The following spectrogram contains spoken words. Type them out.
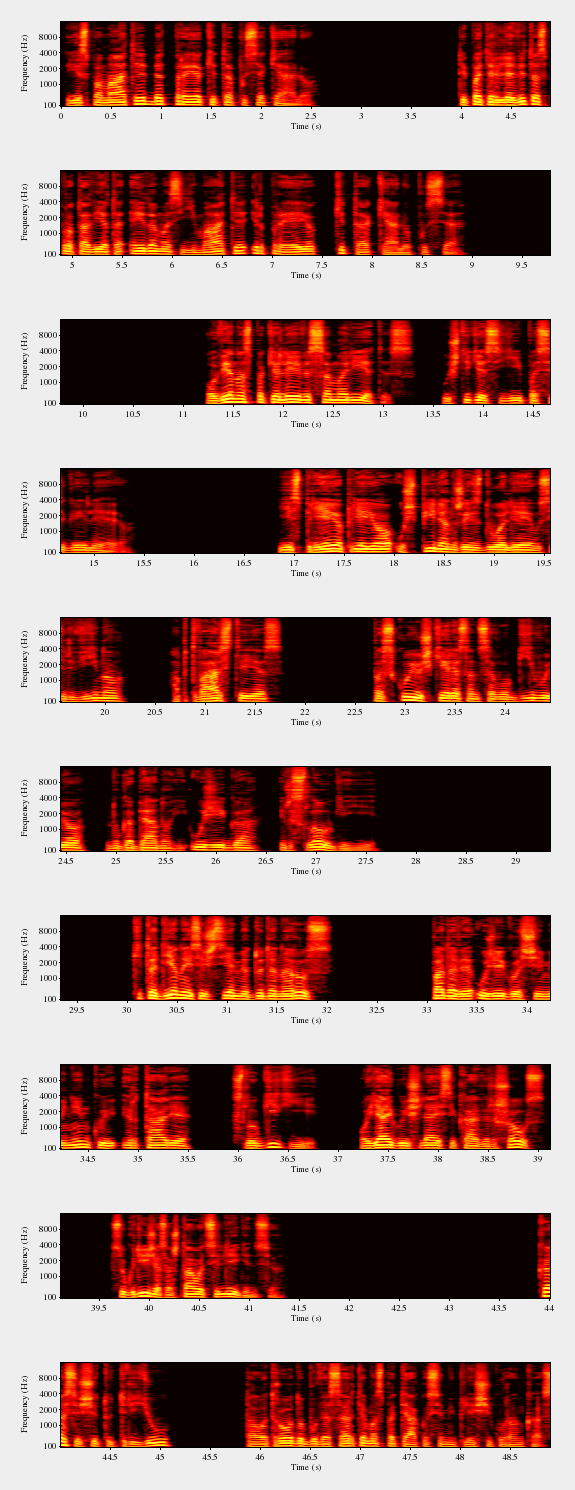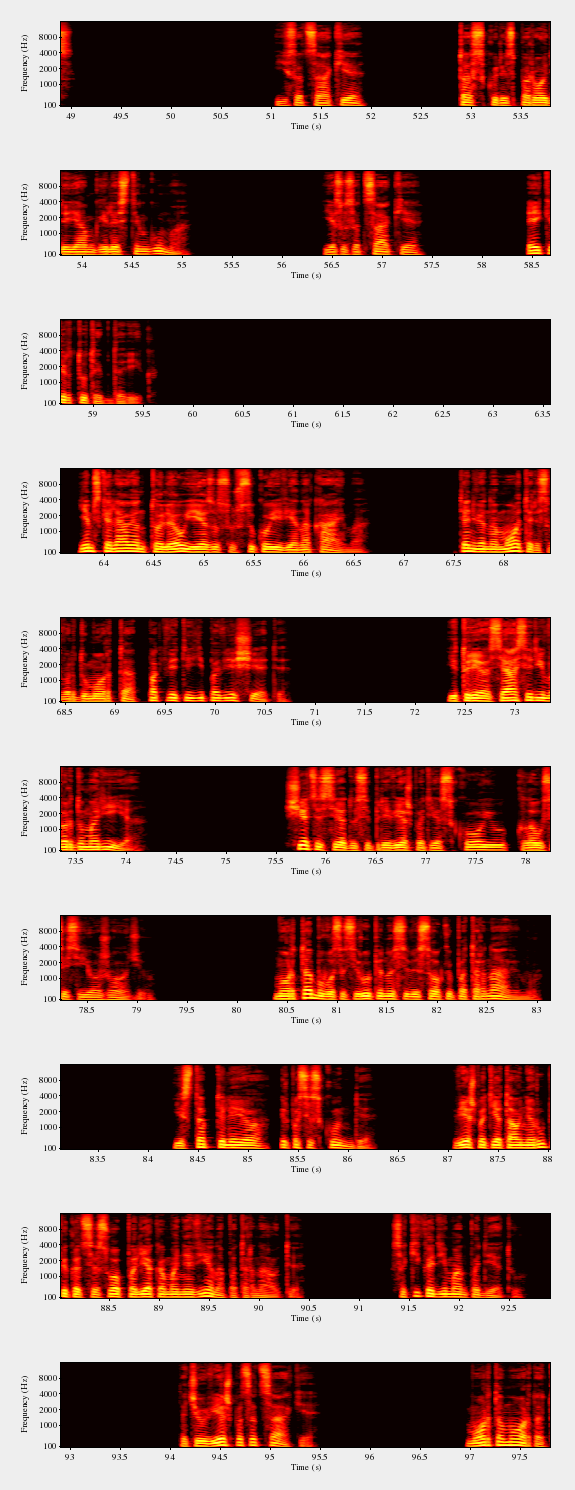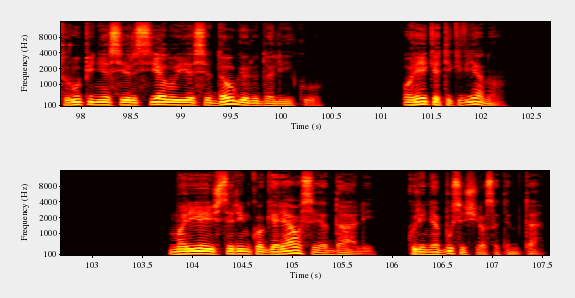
Jis pamatė, bet praėjo kitą pusę kelio. Taip pat ir Levitas pro tą vietą eidamas jį matė ir praėjo kitą kelio pusę. O vienas pakeleivis samarietis, užtikęs jį pasigailėjo. Jis priejo prie jo, užpylė ant žaizdų aliejaus ir vyno, aptvarstė jas, paskui užkėlęs ant savo gyvulio, nugabeno į užeigą ir slaugė jį. Kita diena jis išsiemė du denarus, padavė užeigos šeimininkui ir tarė, slaugyk jį, o jeigu išleisi ką viršaus, sugrįžęs aš tau atsilyginsiu. Kas iš šitų trijų tau atrodo buvęs artimas patekusiam į plėšikų rankas? Jis atsakė, tas, kuris parodė jam gailestingumą. Jėzus atsakė, eik ir tu taip daryk. Jiems keliaujant toliau, Jėzus užsuko į vieną kaimą. Ten viena moteris vardu Morta pakvietė jį paviešėti. Ji turėjo seserį vardu Mariją. Šie atsisėdusi prie viešpaties kojų klausėsi jo žodžių. Morta buvo susirūpinusi visokių patarnavimų. Jis taptelėjo ir pasiskundė. Viešpatie tau nerūpi, kad sesuo palieka mane vieną patarnauti. Sakyk, kad ji man padėtų. Tačiau viešpats atsakė. Morta, Morta, tu rūpiniesi ir sielujasi daugeliu dalykų, o reikia tik vieno. Marija išsirinko geriausiąją dalį, kuri nebus iš jos atimta.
